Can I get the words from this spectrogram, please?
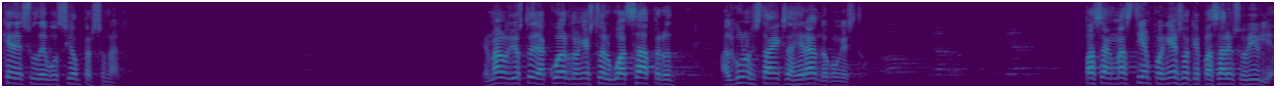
¿Qué de su devoción personal? Hermanos, yo estoy de acuerdo en esto del WhatsApp, pero algunos están exagerando con esto. Pasan más tiempo en eso que pasar en su Biblia.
